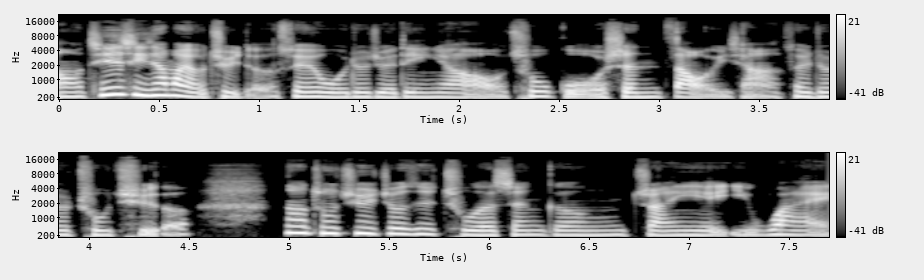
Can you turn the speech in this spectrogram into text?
哦，其实形象蛮有趣的，所以我就决定要出国深造一下，所以就出去了。那出去就是除了深耕专业以外，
